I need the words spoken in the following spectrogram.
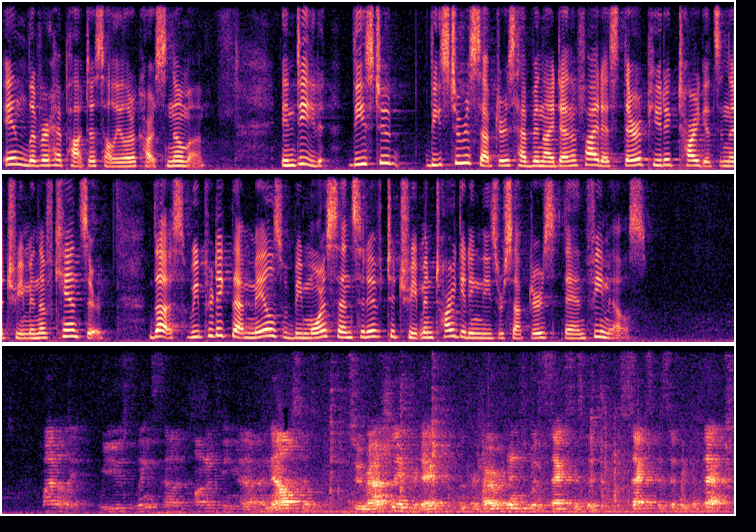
in liver hepatocellular carcinoma. Indeed, these two, these two receptors have been identified as therapeutic targets in the treatment of cancer. Thus, we predict that males would be more sensitive to treatment targeting these receptors than females. Finally, we used LINCS connectivity analysis to rationally predict the perturbations with sex-specific effects.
